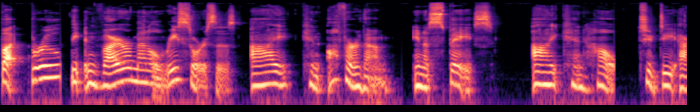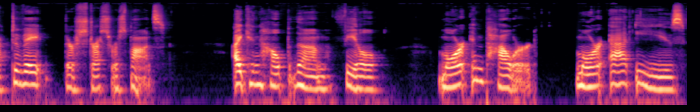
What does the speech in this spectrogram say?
But through the environmental resources I can offer them in a space, I can help to deactivate their stress response. I can help them feel more empowered, more at ease,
